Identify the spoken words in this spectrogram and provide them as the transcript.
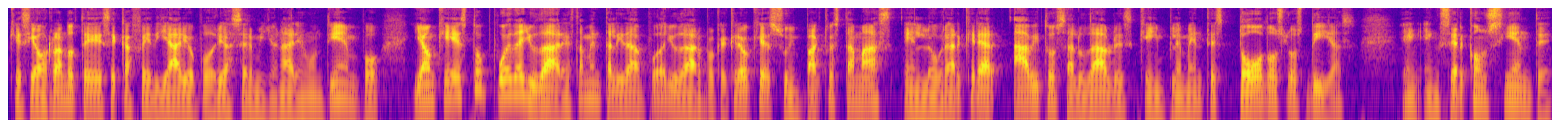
que si ahorrándote ese café diario podrías ser millonario en un tiempo, y aunque esto puede ayudar, esta mentalidad puede ayudar, porque creo que su impacto está más en lograr crear hábitos saludables que implementes todos los días, en, ser consciente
